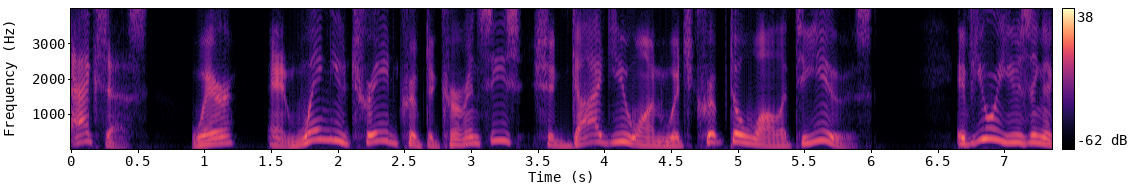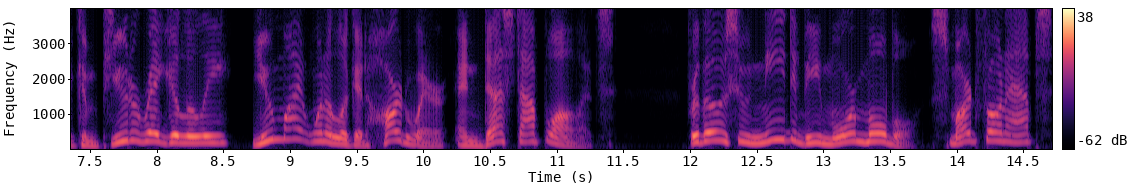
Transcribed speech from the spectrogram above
Access, where and when you trade cryptocurrencies, should guide you on which crypto wallet to use. If you are using a computer regularly, you might want to look at hardware and desktop wallets. For those who need to be more mobile, smartphone apps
